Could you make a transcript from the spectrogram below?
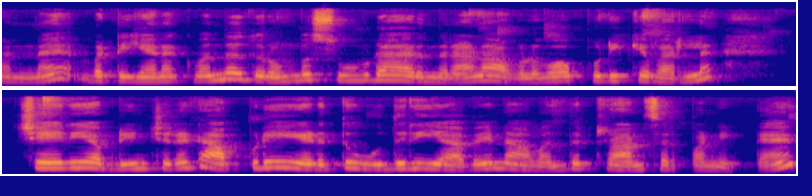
பண்ணேன். பட் எனக்கு வந்து அது ரொம்ப சூடாக இருந்தனால அவ்வளோவா பிடிக்க வரல. சரி அப்படின்னு சொல்லிட்டு அப்படியே எடுத்து உதிரியாகவே நான் வந்து ட்ரான்ஸ்ஃபர் பண்ணிக்கிட்டேன்.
